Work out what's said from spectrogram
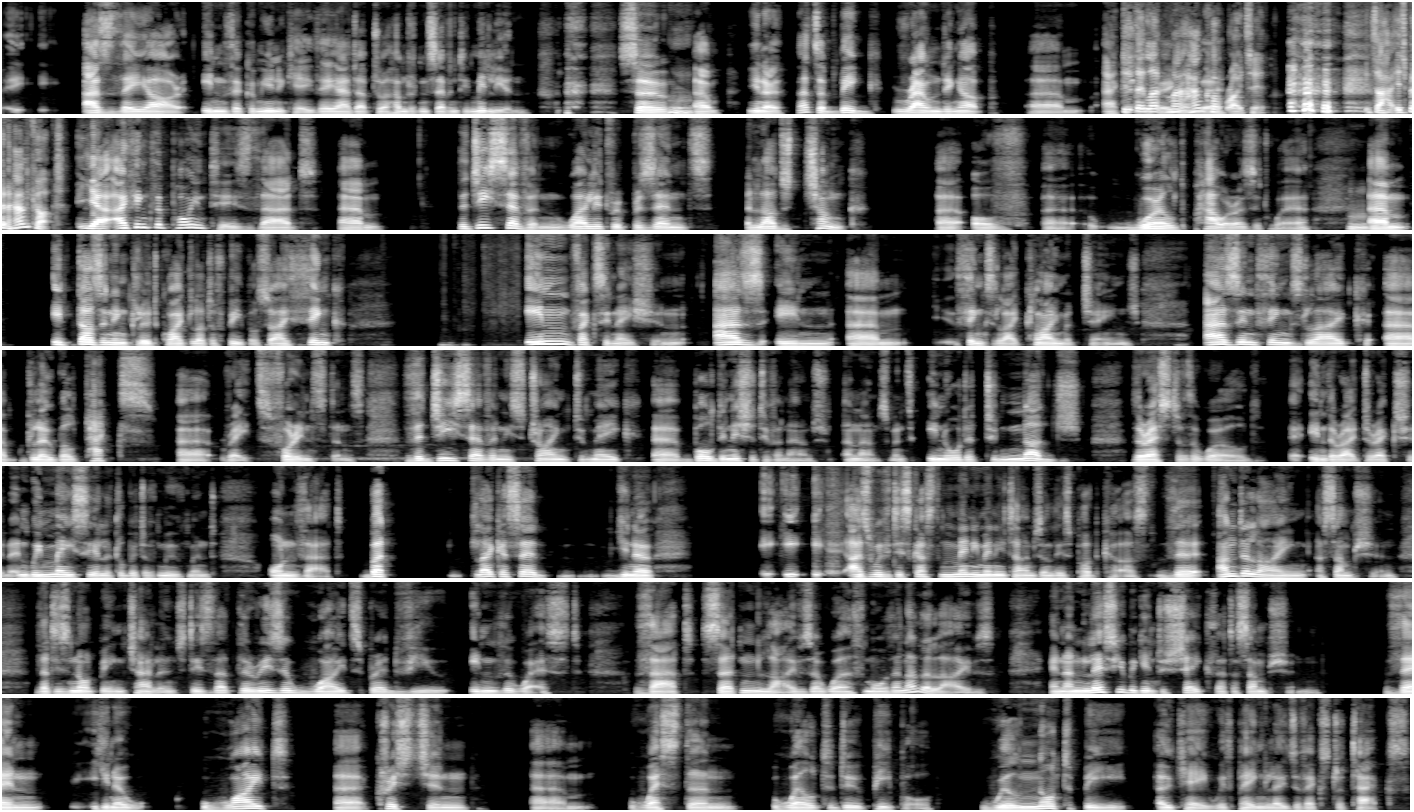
as they are in the communique, they add up to 170 million. so mm. um, you know that's a big rounding up. Um, Did they let Matt Hancock there. write it? it's a, it's been Hancocked. Yeah, I think the point is that um, the G7, while it represents a large chunk uh, of uh, world power, as it were, Mm. um, it doesn't include quite a lot of people. So I think in vaccination, as in um, things like climate change, as in things like uh, global tax uh, rates, for instance, the G7 is trying to make uh, bold initiative announce- announcements in order to nudge the rest of the world uh, in the right direction. And we may see a little bit of movement on that. But like I said, you know, as we've discussed many, many times on this podcast, the underlying assumption that is not being challenged is that there is a widespread view in the West that certain lives are worth more than other lives. And unless you begin to shake that assumption, then, you know, white uh, Christian, um, Western, well to do people will not be okay with paying loads of extra tax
